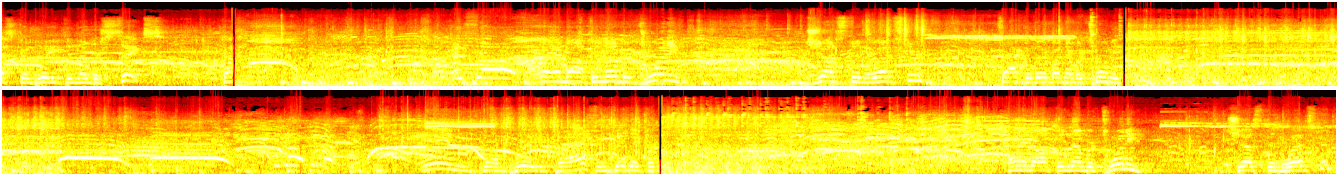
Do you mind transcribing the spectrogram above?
Pass complete to number six. Hand off to number 20, Justin Webster. Tackled there by number 20. Incomplete pass intended for. Hand off to number 20, Justin Webster.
